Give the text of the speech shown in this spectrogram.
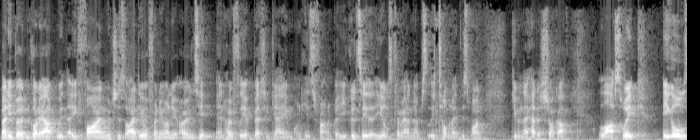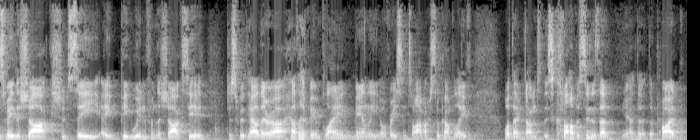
Matty Burton got out with a fine, which is ideal for anyone who owns him, and hopefully a better game on his front. But you could see the Eels come out and absolutely dominate this one, given they had a shocker last week. Eagles v the Sharks should see a big win from the Sharks here, just with how they're uh, how they've been playing Manly of recent time. I still can't believe what they've done to this club. As soon as that, you know, the, the Pride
